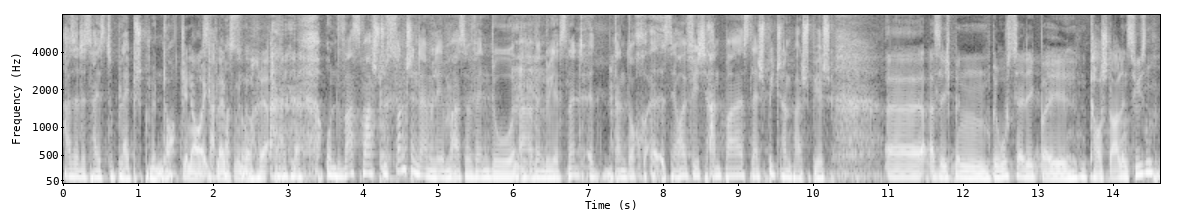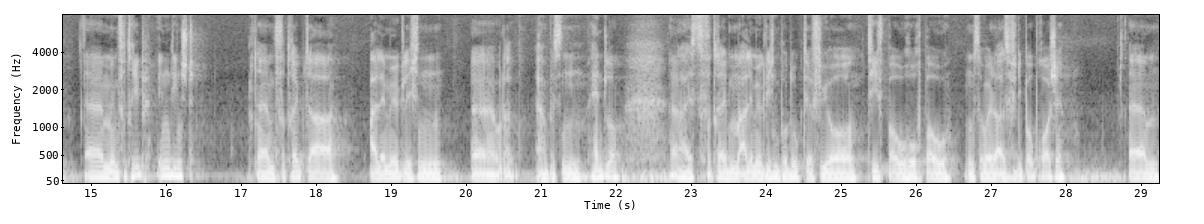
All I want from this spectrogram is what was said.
Also das heißt, du bleibst Gmünder. Genau, ich bleibe Gmünder. So. Ja. Und was machst du sonst in deinem Leben? Also wenn du, äh, wenn du jetzt nicht äh, dann doch äh, sehr häufig Handball slash Beachhandball spielst? Äh, also ich bin berufstätig bei Karl Stahl in Süßen ähm, im Vertrieb, Innendienst ähm, vertreibt da alle möglichen äh, oder ja, ein bisschen Händler. Äh, heißt, vertreiben alle möglichen Produkte für Tiefbau, Hochbau und so weiter, also für die Baubranche. Ähm,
